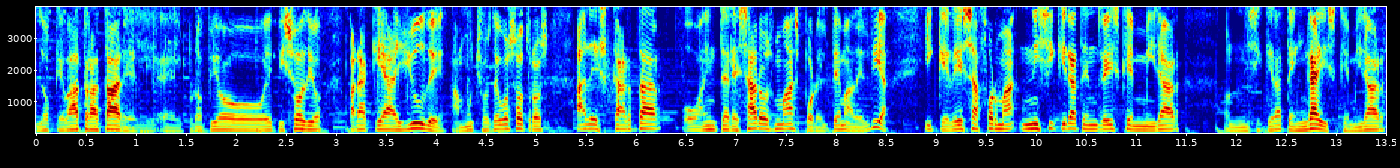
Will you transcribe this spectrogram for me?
lo que va a tratar el, propio episodio para que ayude a muchos de vosotros a descartar o a interesaros más por el tema del día y que de esa forma ni siquiera tendréis que mirar ni siquiera tengáis que mirar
